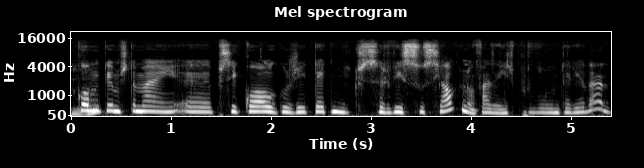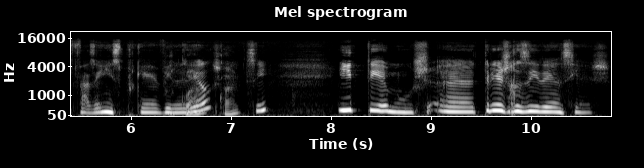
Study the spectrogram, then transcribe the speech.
Uhum. Como temos também uh, psicólogos e técnicos de serviço social que não fazem isto por voluntariedade, fazem isso porque é a vida claro, deles. Claro. Sim. E temos uh, três residências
